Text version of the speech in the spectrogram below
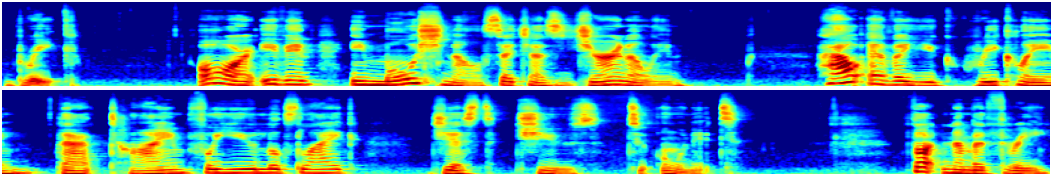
break. Or even emotional, such as journaling. However, you reclaim that time for you looks like, just choose to own it. Thought number three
